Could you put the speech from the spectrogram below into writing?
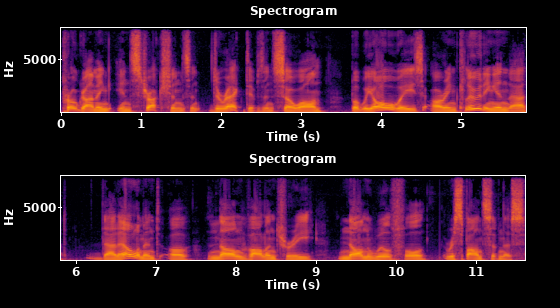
programming instructions and directives and so on. But we always are including in that that element of non voluntary, non willful responsiveness.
